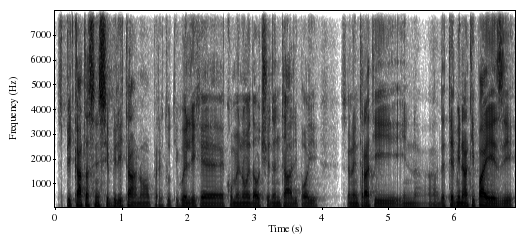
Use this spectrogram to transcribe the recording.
spiccata sensibilità, no? Per tutti quelli che come noi da occidentali poi sono entrati in determinati paesi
